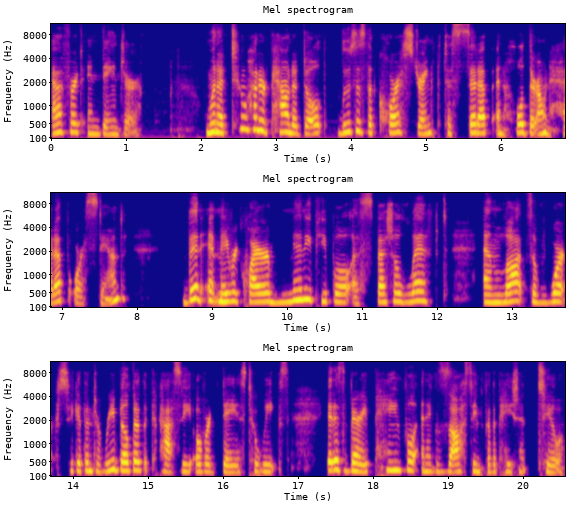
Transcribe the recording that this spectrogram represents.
effort and danger. When a 200 pound adult loses the core strength to sit up and hold their own head up or stand, then it may require many people a special lift and lots of work to get them to rebuild their capacity over days to weeks. It is very painful and exhausting for the patient, too.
